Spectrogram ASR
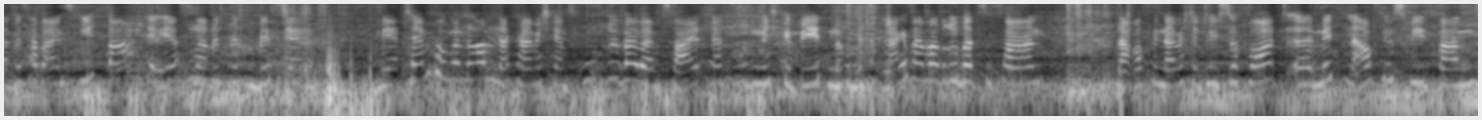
Äh, bis auf einen Speedbump. Den ersten habe ich mit ein bisschen mehr Tempo genommen, da kam ich ganz gut rüber. Beim zweiten hat Guten mich gebeten, noch ein bisschen langsamer drüber zu fahren. Daraufhin habe ich natürlich sofort äh, mitten auf dem Speedbump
